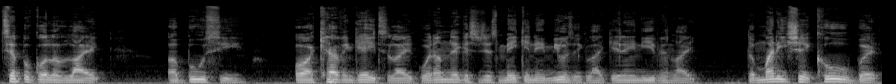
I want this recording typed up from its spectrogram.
typical of like a Boosie or a Kevin Gates, like where them niggas just making their music, like it ain't even like the money shit cool, but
